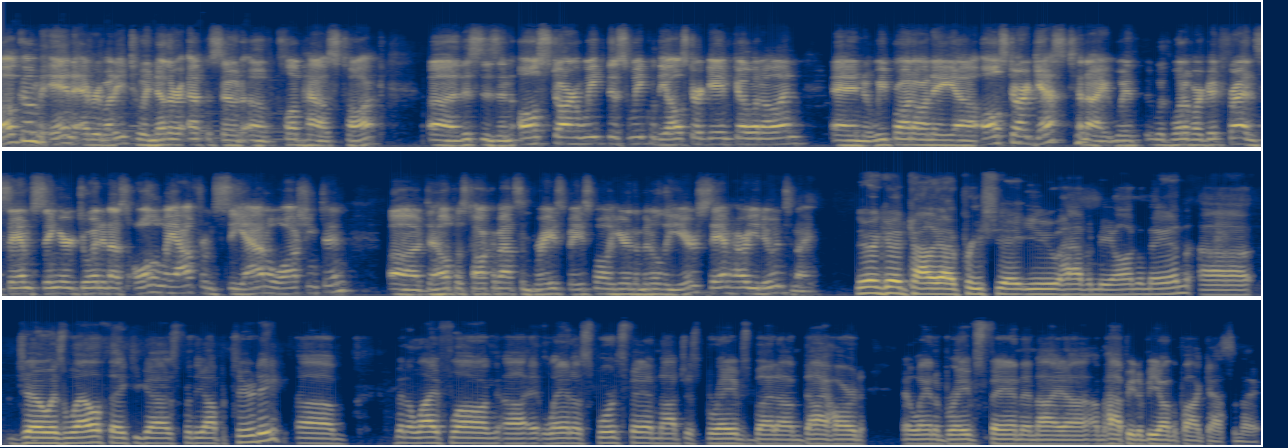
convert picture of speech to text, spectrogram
Welcome in, everybody, to another episode of Clubhouse Talk. Uh, this is an All Star week this week with the All Star game going on, and we brought on a uh, All Star guest tonight with with one of our good friends, Sam Singer, joining us all the way out from Seattle, Washington, uh, to help us talk about some Braves baseball here in the middle of the year. Sam, how are you doing tonight? Doing good, Kylie. I appreciate you having me on, my man. Uh, Joe as well. Thank you guys for the opportunity. Um, been a lifelong uh, Atlanta sports fan, not just Braves, but um, diehard Atlanta Braves fan, and I uh, I'm happy to be on the podcast tonight.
